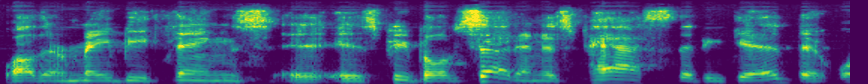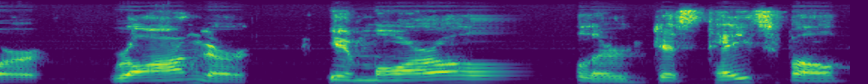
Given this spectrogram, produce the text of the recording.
While there may be things, as people have said, in his past that he did that were wrong or immoral or distasteful,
